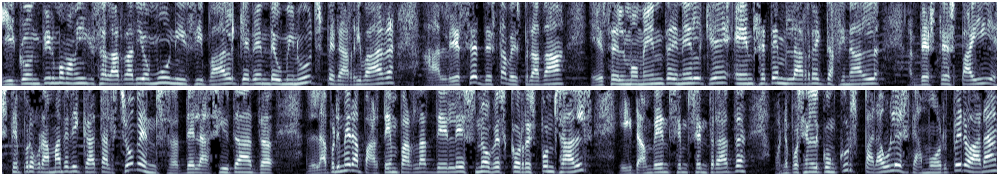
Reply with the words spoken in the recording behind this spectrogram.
I continuem, amics, a la ràdio municipal. Queden 10 minuts per arribar a les 7 d'esta vesprada. És el moment en el que encetem la recta final d'este espai, este programa dedicat als jovens de la ciutat. La primera part hem parlat de les noves corresponsals i també ens hem centrat bueno, pues en el concurs Paraules d'Amor, però ara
